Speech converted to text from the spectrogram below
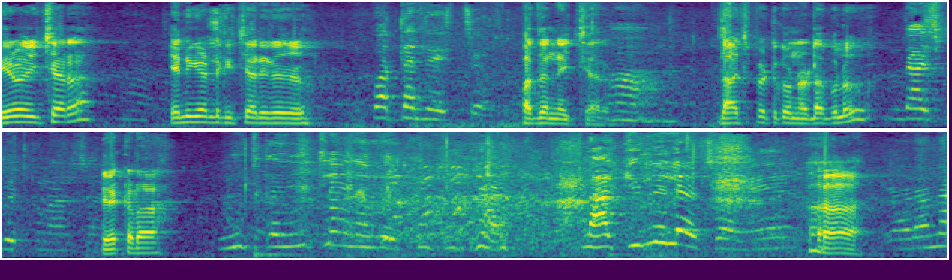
ఈరోజు ఇచ్చారా? ఎన్ని గంటలకు ఇచ్చారు ఈరోజు? పొద్దున్నే ఇచ్చారు. పద్దెన్న ఇచ్చారు. ఆ, దాచిపెట్టుకున్న డబ్బులు? దాచిపెట్టుకున్నాను ఎక్కడ? ఇంటికి నాకు ఇల్లు లేదు స్వామి. ఎడనా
